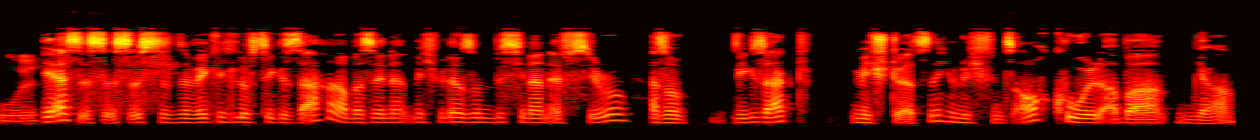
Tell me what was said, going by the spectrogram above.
cool. Ja, es ist, es ist eine wirklich lustige Sache, aber es erinnert mich wieder so ein bisschen an F-Zero. Also, wie gesagt, mich stört's nicht und ich find's auch cool, aber ja.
